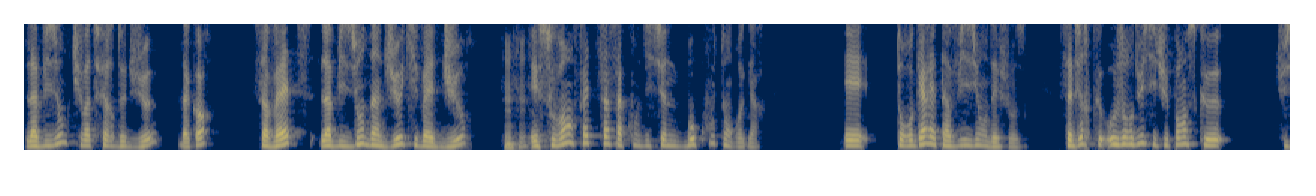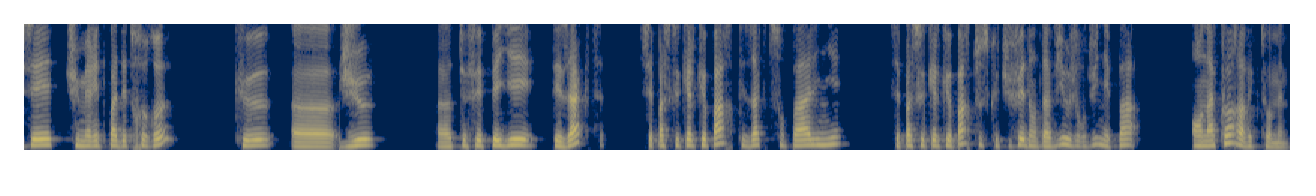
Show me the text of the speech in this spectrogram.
la vision que tu vas te faire de Dieu, d'accord Ça va être la vision d'un Dieu qui va être dur. mmh Et souvent, en fait, ça, ça conditionne beaucoup ton regard. Et ton regard est ta vision des choses. C'est-à-dire qu'aujourd'hui, si tu penses que, tu sais, tu mérites pas d'être heureux, que Dieu te fait payer tes actes, c'est parce que quelque part, tes actes ne sont pas alignés. C'est parce que quelque part, tout ce que tu fais dans ta vie aujourd'hui n'est pas en accord avec toi-même.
